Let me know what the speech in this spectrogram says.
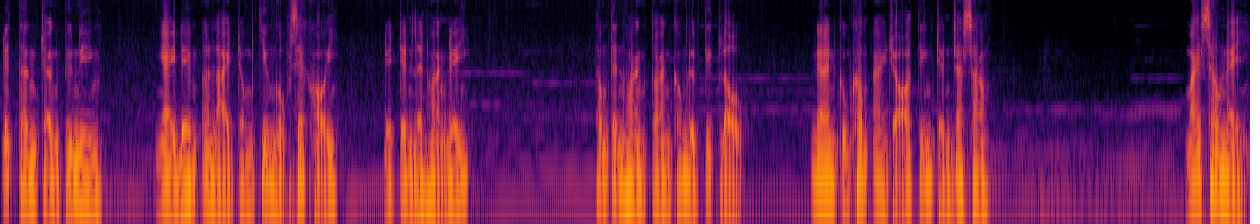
Đích thân Trần Tứ Niên, Ngày đêm ở lại trong chiếu ngục xét hỏi Để trình lên hoàng đế. Thông tin hoàn toàn không được tiết lộ, Nên cũng không ai rõ tiến trình ra sao. Mãi sau này,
